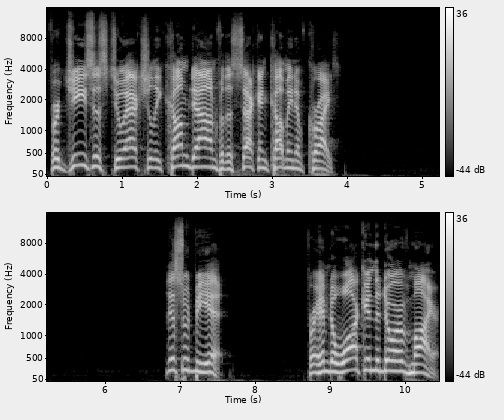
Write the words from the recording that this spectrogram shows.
for Jesus to actually come down for the second coming of Christ, this would be it. For him to walk in the door of Meijer.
